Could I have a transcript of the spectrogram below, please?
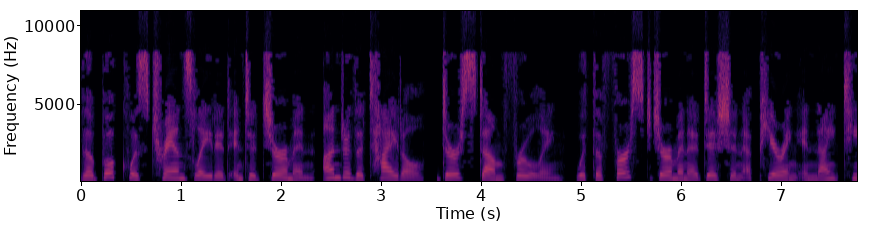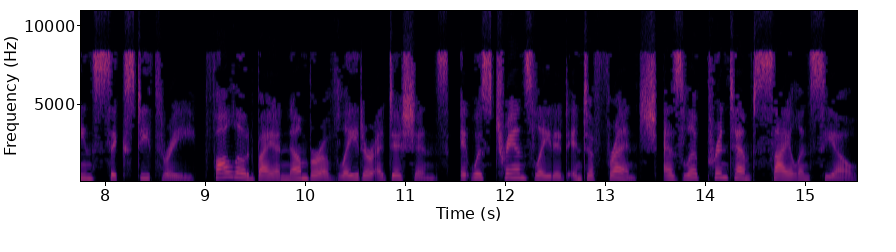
The book was translated into German under the title Der Stumme Frühling, with the first German edition appearing in 1963, followed by a number of later editions. It was translated into French as Le Printemps silencieux,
